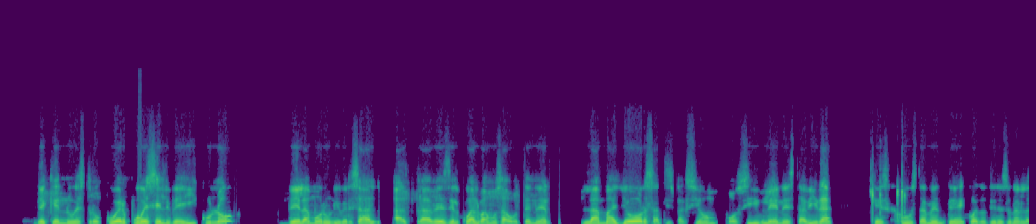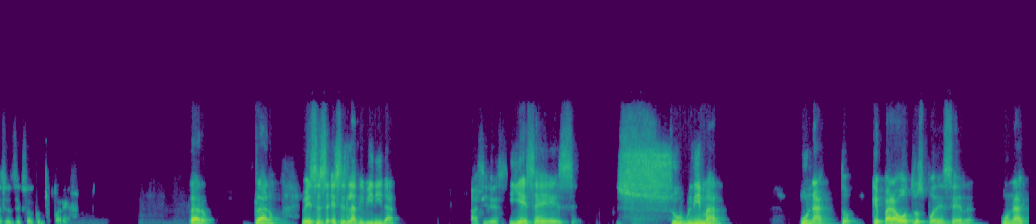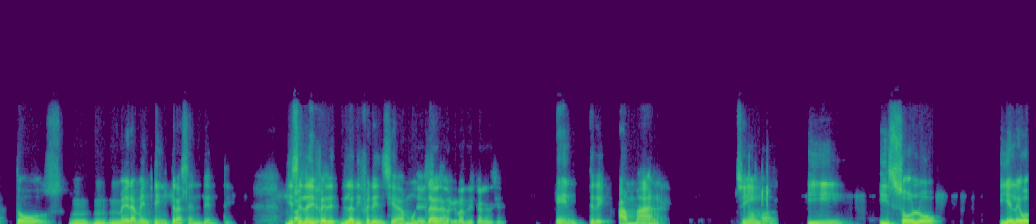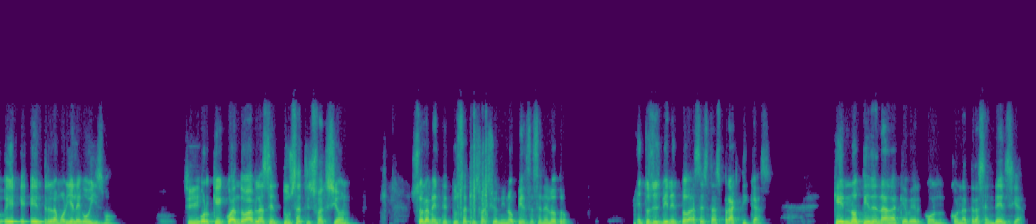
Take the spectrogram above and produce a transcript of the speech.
de que nuestro cuerpo es el vehículo del amor universal a través del cual vamos a obtener la mayor satisfacción posible en esta vida, que es justamente cuando tienes una relación sexual con tu pareja. Claro, claro. Esa es, esa es la divinidad. Así es. Y ese es sublimar un acto que para otros puede ser un acto meramente intrascendente. Y esa es, la, la, diferencia muy esa clara. Es la gran diferencia. Entre amar, ¿sí? Y, y, solo, y el, e, e, entre el amor y el egoísmo. Sí. Porque cuando hablas en tu satisfacción, solamente tu satisfacción y no piensas en el otro, entonces vienen todas estas prácticas que no tiene nada que ver con, la trascendencia,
